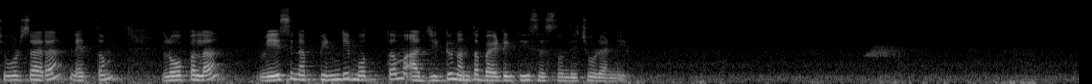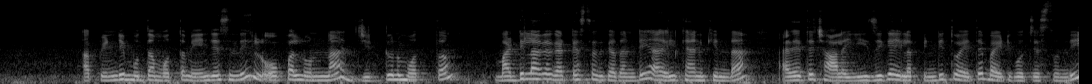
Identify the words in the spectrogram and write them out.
చూసారా నెత్తం లోపల వేసిన పిండి మొత్తం ఆ జిడ్డునంతా బయటికి తీసేస్తుంది చూడండి. ఆ పిండి ముద్ద మొత్తం ఏం చేసింది? లోపల ఉన్న జిడ్డును మొత్తం మడ్డిలాగా కట్టేస్తుంది కదండి ఆయిల్ క్యాన్ కింద. అదైతే చాలా ఈజీగా ఇలా పిండితో అయితే బయటకు వచ్చేస్తుంది.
